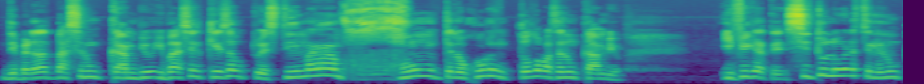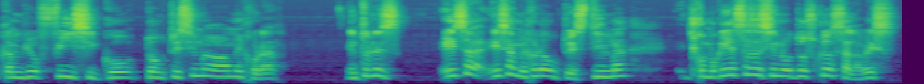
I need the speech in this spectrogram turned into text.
de verdad va a ser un cambio y va a hacer que esa autoestima, te lo juro, en todo va a ser un cambio. Y fíjate, si tú logras tener un cambio físico, tu autoestima va a mejorar. Entonces, esa, esa mejor autoestima como que ya estás haciendo dos cosas a la vez.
